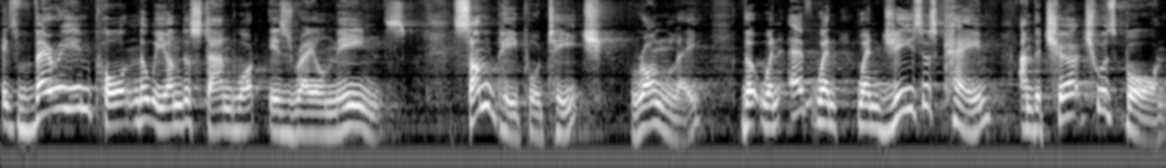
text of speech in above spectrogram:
it's very important that we understand what Israel means. Some people teach wrongly that when, when, when Jesus came and the church was born,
